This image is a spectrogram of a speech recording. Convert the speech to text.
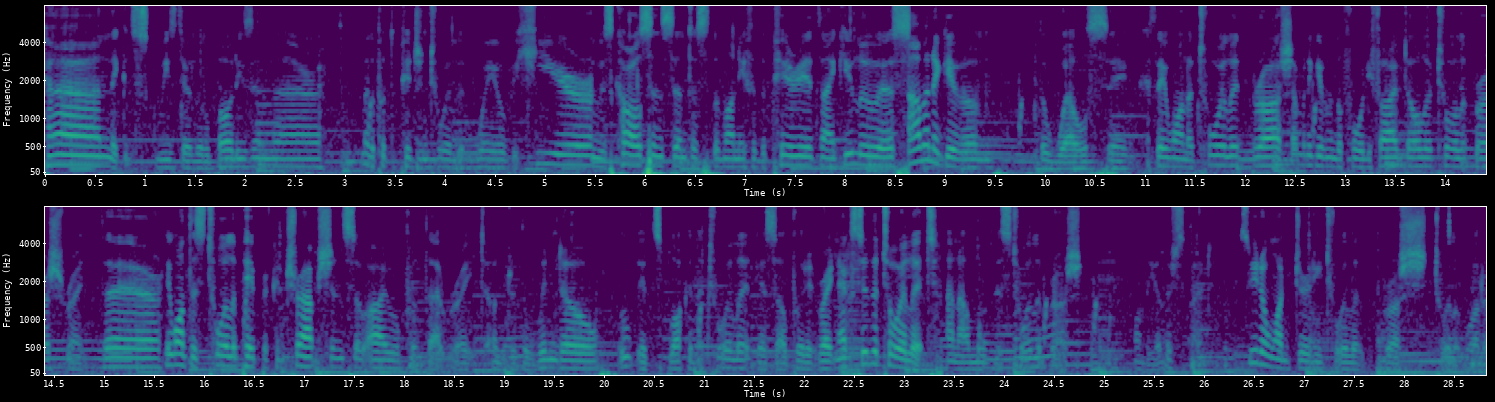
Can. They can squeeze their little bodies in there. I'm going to put the pigeon toilet way over here. Lewis Carlson sent us the money for the period. Thank you, Lewis. I'm going to give them the well sink. They want a toilet brush. I'm going to give them the $45 toilet brush right there. They want this toilet paper contraption, so I will put that right under the window. Oop, it's blocking the toilet. Guess I'll put it right next to the toilet, and I'll move this toilet brush on the other side. So we don't want dirty toilet brush, toilet water.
